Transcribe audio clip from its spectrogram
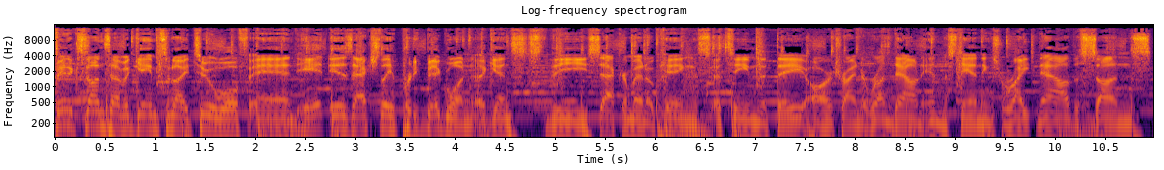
Phoenix Suns have a game tonight too, Wolf, and it is actually a pretty big one against the Sacramento Kings, a team that they are trying to run down in the standings right now. The Suns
